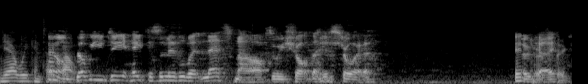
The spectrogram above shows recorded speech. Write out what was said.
Yeah, we can take Hang on, that. one. WD hate us a little bit less now after we shot their destroyer. Okay. Interesting.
